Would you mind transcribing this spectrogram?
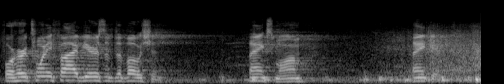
for her 25 years of devotion. Thanks, Mom. Thank you.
